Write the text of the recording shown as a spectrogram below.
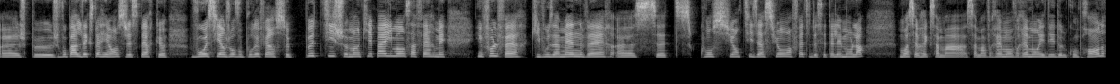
Euh, je, vous parle d'expérience. J'espère que vous aussi un jour vous pourrez faire ce petit chemin qui n'est pas immense à faire, mais il faut le faire, qui vous amène vers euh, cette conscientisation en fait de cet élément-là. Moi, c'est vrai que ça m'a, ça m'a vraiment, vraiment aidé de le comprendre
